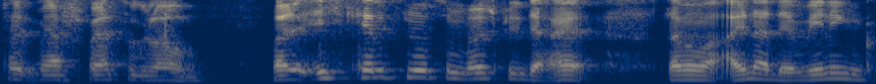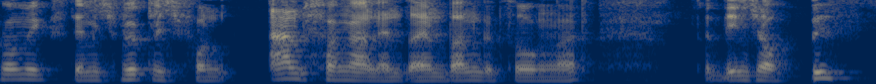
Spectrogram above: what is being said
Fällt mir schwer zu glauben. Weil ich kenne es nur zum Beispiel, der, sagen wir mal, einer der wenigen Comics, der mich wirklich von Anfang an in seinen Bann gezogen hat, den ich auch bis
